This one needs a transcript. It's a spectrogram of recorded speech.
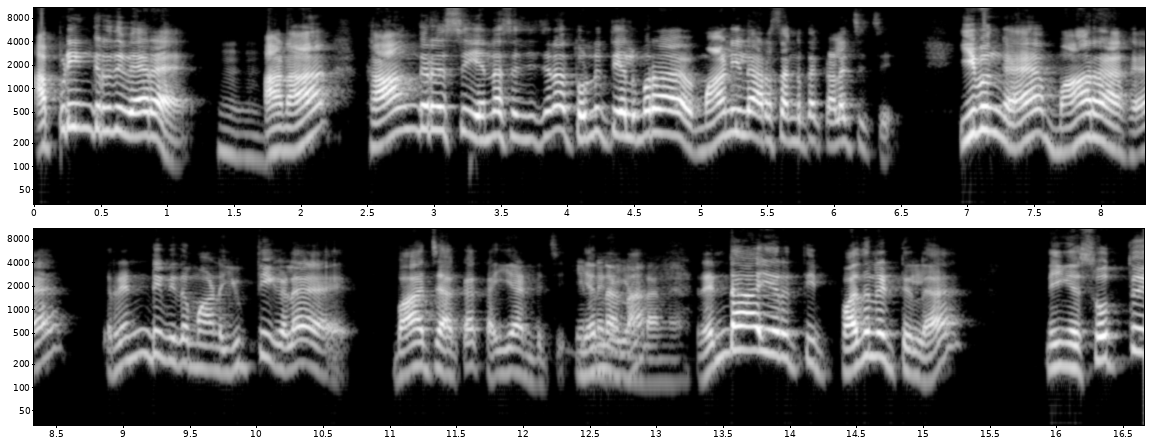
அப்படிங்கிறது வேற. ஆனா காங்கிரஸ் என்ன செஞ்சுச்சுன்னா தொண்ணூத்தி ஏழு முறை மாநில அரசாங்கத்தை கலைச்சிச்சு. இவங்க மாறாக ரெண்டு விதமான யுக்திகளை பாஜக கையாண்டுச்சு. என்ன என்னன்னா? ரெண்டாயிரத்தி பதினெட்டுல நீங்க சொத்து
